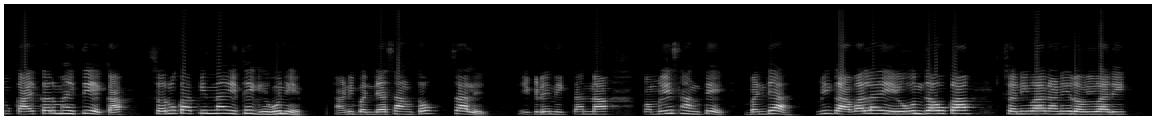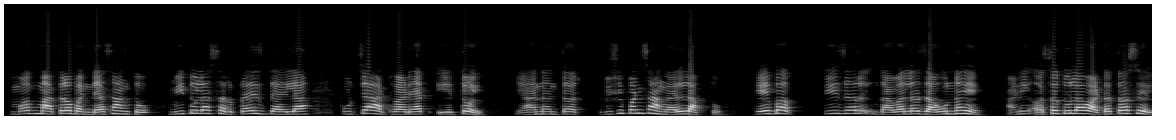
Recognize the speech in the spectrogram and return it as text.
तू काय कर माहिती आहे का? सरू काकींना इथे घेऊन ये. आणि बंड्या सांगतो चालेल. इकडे निघताना कमळी सांगते बंड्या मी गावाला येऊन जाऊ का? शनिवार आणि रविवारी. मग मात्र बंड्या सांगतो मी तुला सरप्राईज द्यायला पुढच्या आठवड्यात येतोय. यानंतर ऋषी पण सांगायला लागतो हे बघ ती जर गावाला जाऊ नये आणि असं तुला वाटत असेल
